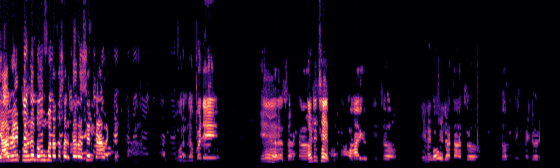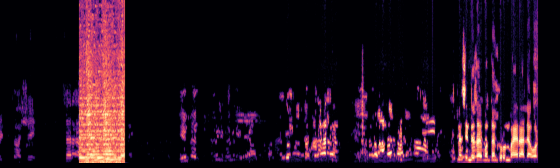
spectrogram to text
यावेळी पूर्ण बहुमताचं सरकार असेल काय वाटतं? पूर्णपणे सरकार पाटील महायुतीचं बहुमताचं डम्पिंग मेजॉरिटीचं असेल शिंदे साहेब मतदान करून बाहेर आल्यावर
